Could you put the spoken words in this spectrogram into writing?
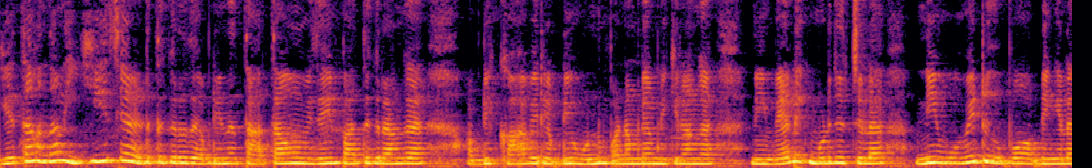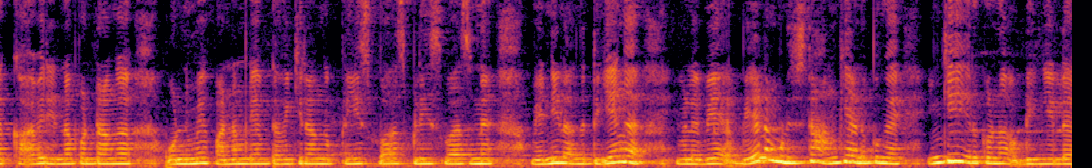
எதாக இருந்தாலும் ஈஸியாக எடுத்துக்கிறது அப்படின்னு தாத்தாவும் விஜயும் பார்த்துக்கிறாங்க அப்படி காவேரி அப்படியே ஒன்றும் பண்ண முடியாமல் நிற்கிறாங்க நீ வேலைக்கு முடிஞ்சு முடிஞ்சிச்சுல நீ உன் வீட்டுக்கு போ அப்படிங்கிற காவேரி என்ன பண்ணுறாங்க ஒன்றுமே பண்ண முடியாமல் தவிக்கிறாங்க. ப்ளீஸ் பாஸ் ப்ளீஸ் பாஸ்னு வெளியில் வந்துட்டு ஏங்க இவளை வே வேலை முடிச்சுட்டா அங்கேயே அனுப்புங்க. இங்கேயே இருக்கணும் அப்படிங்கல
